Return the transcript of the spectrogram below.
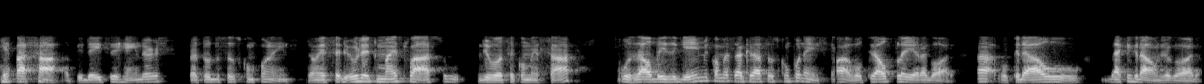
repassar updates e renders para todos os seus componentes. Então esse seria o jeito mais fácil de você começar, usar o Base Game e começar a criar seus componentes. Ah, vou criar o player agora. Ah, vou criar o background agora.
